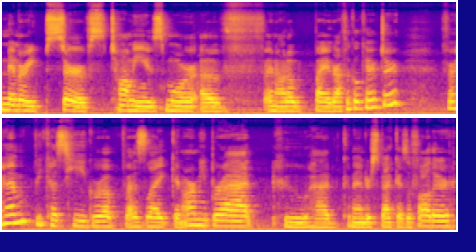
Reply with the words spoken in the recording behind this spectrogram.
memory serves, Tommy is more of an autobiographical character for him because he grew up as like an army brat who had Commander Speck as a father.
